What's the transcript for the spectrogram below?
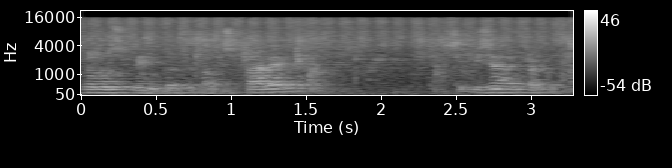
Vă mulțumim pentru participare și viziune plăcută.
